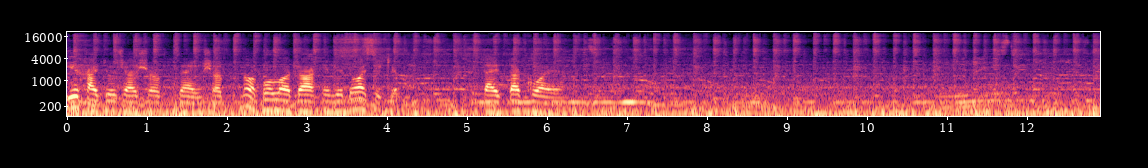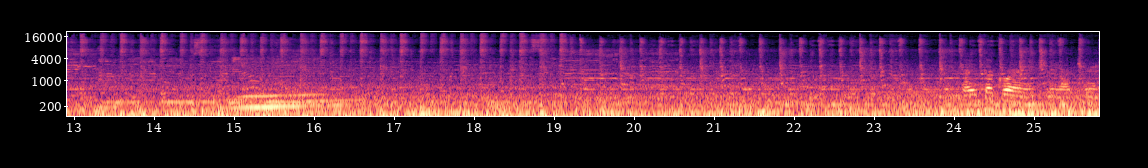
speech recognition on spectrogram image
їхати вже, щоб цей, щоб ну, було трохи відосиків. Та й такое. Та й такое, чуваки.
